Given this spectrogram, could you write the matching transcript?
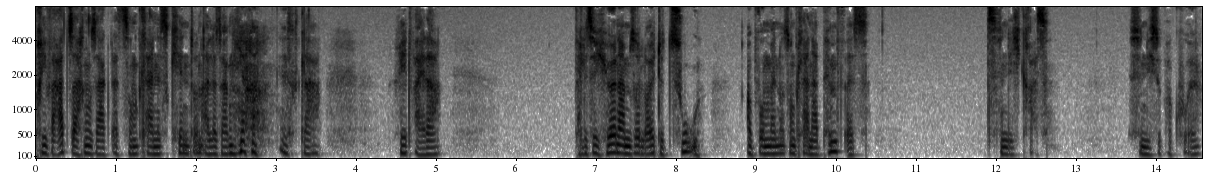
Privatsachen sagt als so ein kleines Kind und alle sagen, ja, ist klar, red weiter. Plötzlich hören einem so Leute zu, obwohl man nur so ein kleiner Pimpf ist. Das finde ich krass. Das finde ich super cool.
